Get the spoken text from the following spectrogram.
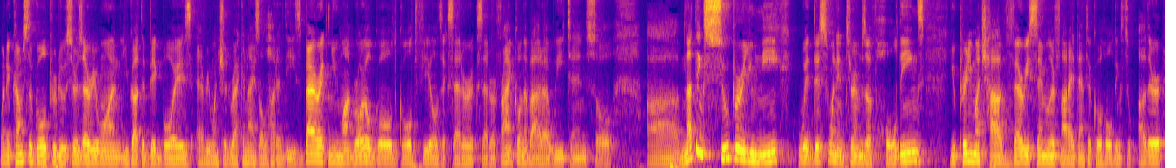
When it comes to gold producers, everyone, you got the big boys. Everyone should recognize a lot of these: Barrick, Newmont, Royal Gold, Goldfields, etc., etc. Franco Nevada, Wheaton. So uh, nothing super unique with this one in terms of holdings. You pretty much have very similar, if not identical, holdings to other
